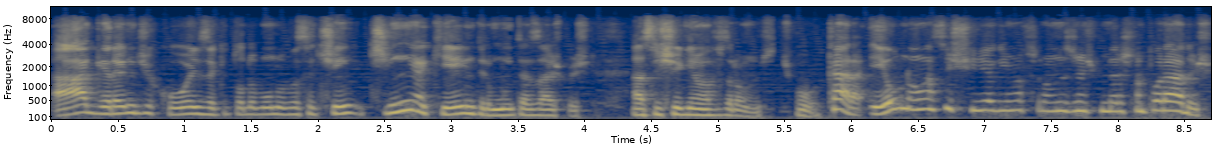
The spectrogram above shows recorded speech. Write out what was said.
a grande coisa que todo mundo você tinha, tinha que, entre muitas aspas, assistir Game of Thrones. Tipo, cara, eu não assistia Game of Thrones nas primeiras temporadas.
